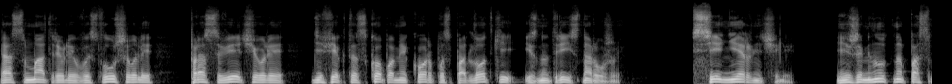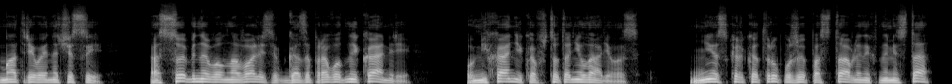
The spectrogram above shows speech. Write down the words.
осматривали, выслушивали, просвечивали дефектоскопами корпус подлодки изнутри и снаружи. Все нервничали, ежеминутно посматривая на часы. Особенно волновались в газопроводной камере. У механиков что-то не ладилось. Несколько труб, уже поставленных на места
